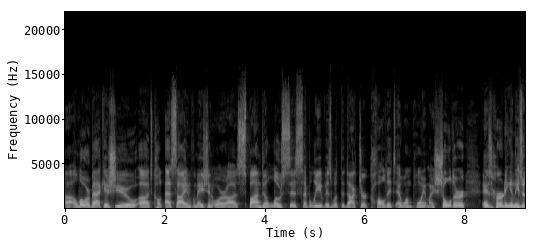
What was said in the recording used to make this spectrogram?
uh, a lower back issue. Uh, it's called SI inflammation or uh, spondylosis, I believe, is what the doctor called it at one point. My shoulder is hurting, and these are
